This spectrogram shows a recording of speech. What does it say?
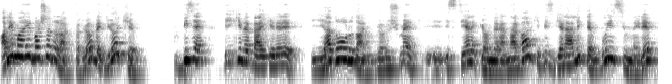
Ali Mahir Başarır aktarıyor ve diyor ki bize bilgi ve belgeleri ya doğrudan görüşme isteyerek gönderenler var ki biz genellikle bu isimleri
